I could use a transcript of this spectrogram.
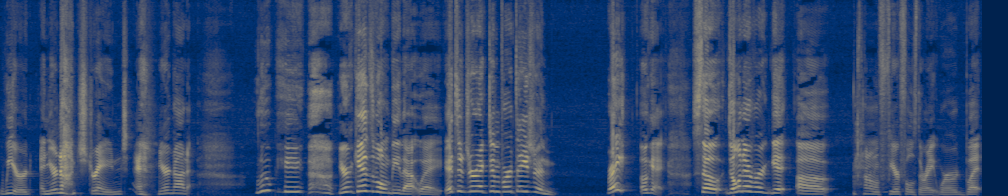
weird and you're not strange and you're not loopy, your kids won't be that way. It's a direct impartation, right? Okay. So don't ever get, uh, I don't know fearful is the right word, but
